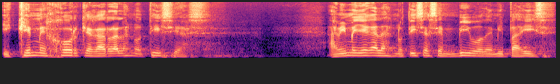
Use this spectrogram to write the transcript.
y qué mejor que agarrar las noticias a mí me llegan las noticias en vivo de mi país,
